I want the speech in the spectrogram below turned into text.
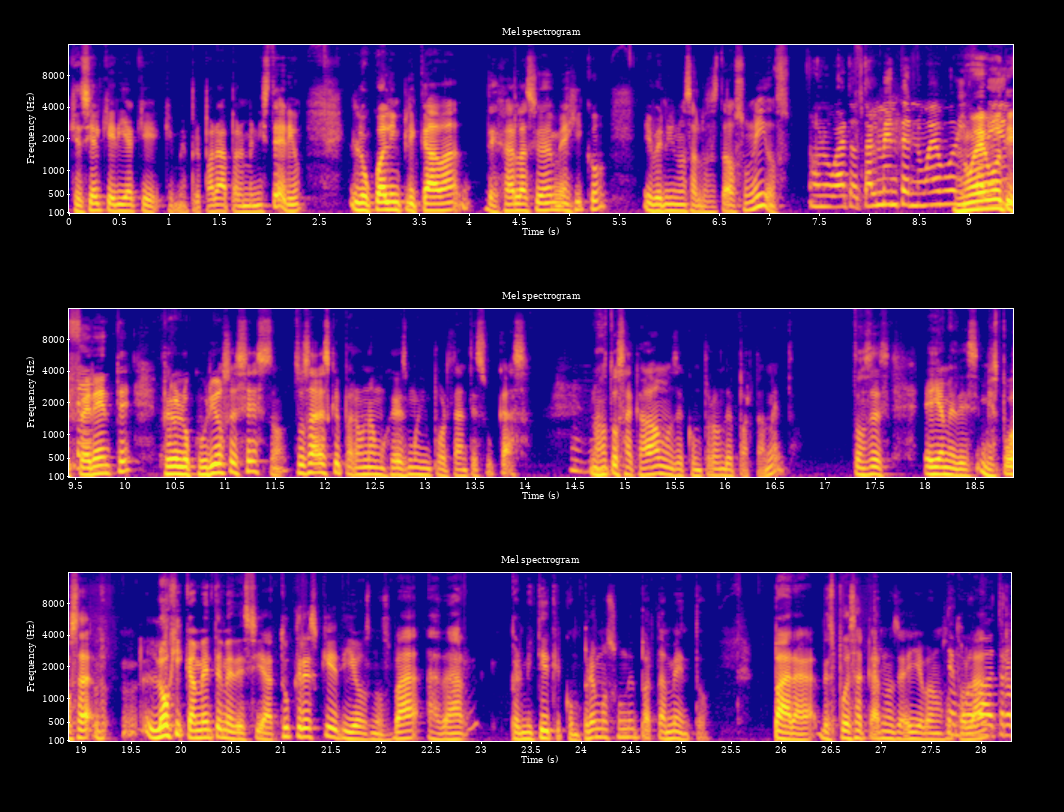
que si Él quería que, que, me preparara para el ministerio, lo cual implicaba dejar la Ciudad de México y venirnos a los Estados Unidos. Un lugar totalmente nuevo, diferente. Nuevo, diferente, pero lo curioso es esto. Tú sabes que para una mujer es muy importante su casa. Nosotros acabamos de comprar un departamento. Entonces, ella me decía, mi esposa, lógicamente me decía, ¿tú crees que Dios nos va a dar, permitir que compremos un departamento para después sacarnos de ahí y llevarnos a otro lado. A otro,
